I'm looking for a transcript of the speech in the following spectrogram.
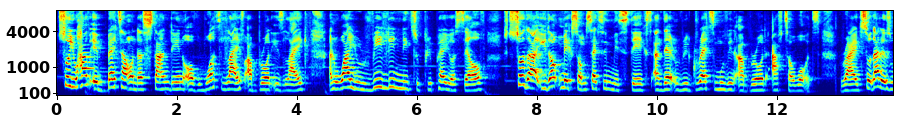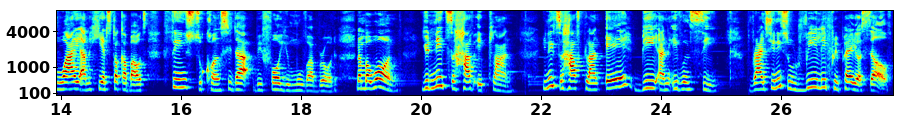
so you have a better understanding of what life abroad is like like and why you really need to prepare yourself so that you don't make some certain mistakes and then regret moving abroad afterwards, right? So that is why I'm here to talk about things to consider before you move abroad. Number one, you need to have a plan. You need to have plan A, B, and even C right? You need to really prepare yourself.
